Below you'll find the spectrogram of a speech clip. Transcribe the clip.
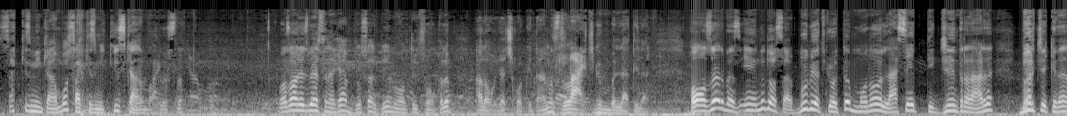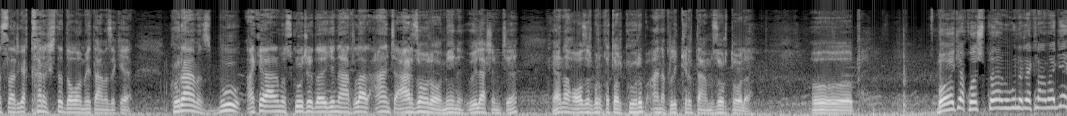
8000 kam bor 8200 kam bor do'stlar. Bozoringiz bersin akam. Do'stlar bemalol telefon qilib aloqaga chiqib ketamiz. Layt gumbillatinglar hozir biz endi do'stlar bu betga o'tib mono lasetti gentralarni bir chekkadan sizlarga qarashda davom etamiz aka. Ko'ramiz bu akalarimiz ko'chadagi narxlar ancha arzonroq meni o'ylashimcha. Yana hozir bir qator ko'rib aniqlik kiritamiz o'rtoqlar ho'p boy aka qo'shib qo'yaymi buni reklamaga?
